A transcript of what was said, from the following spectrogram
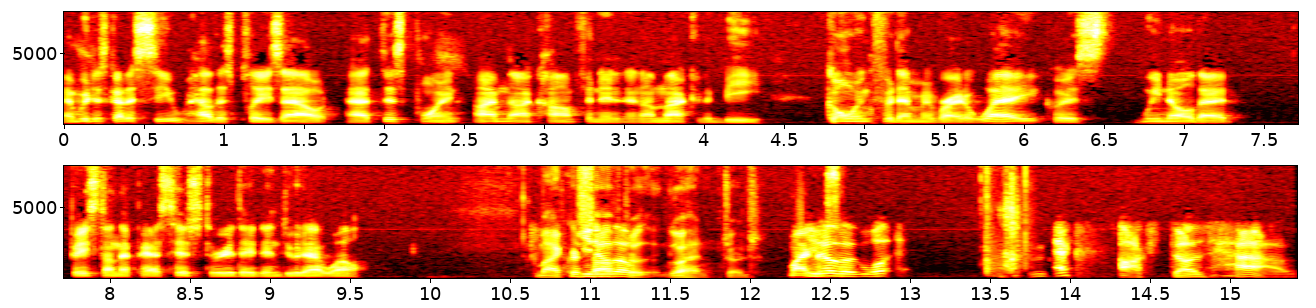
and we just got to see how this plays out. At this point, I'm not confident, and I'm not going to be going for them right away because we know that based on their past history, they didn't do that well. Microsoft. You know, or, go ahead, George. Microsoft. You know, the, well, Xbox does have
